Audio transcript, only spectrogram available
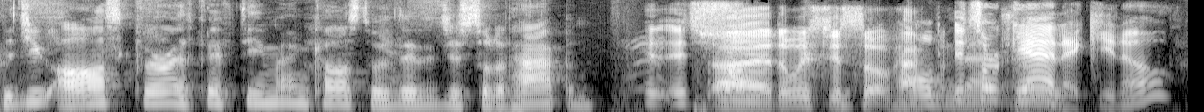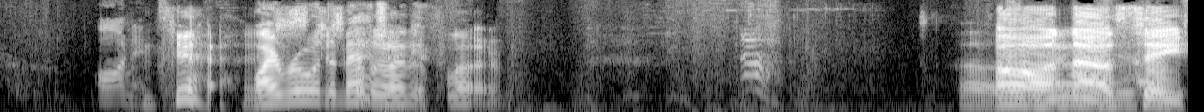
Did you ask for a 15 man cast or did it just sort of happen? It, it's Uh, it always just sort of happens. it's organic, you know. On it. Yeah. Why ruin the just gotta let magic? it flow. Oh, Oh so no, see,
